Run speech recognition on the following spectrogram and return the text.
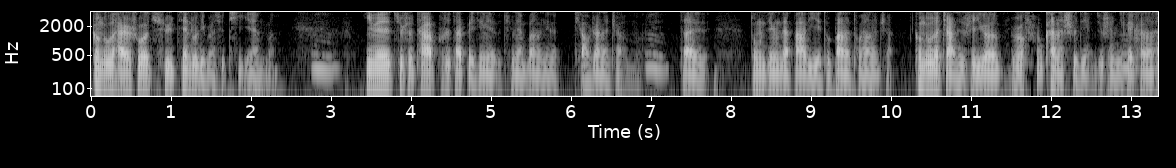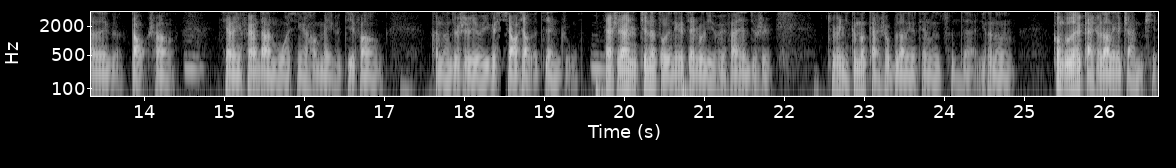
更多的还是说去建筑里边去体验吧。嗯因为就是他不是在北京也去年办了那个挑战的展嘛，嗯在东京、在巴黎也都办了同样的展。更多的展就是一个，比如说俯瞰的视点，就是你可以看到它那个岛上嗯建了一个非常大的模型，然后每个地方可能就是有一个小小的建筑，嗯但实际上你真的走进那个建筑里，会发现就是就是你根本感受不到那个建筑的存在，你可能更多的是感受到那个展品。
